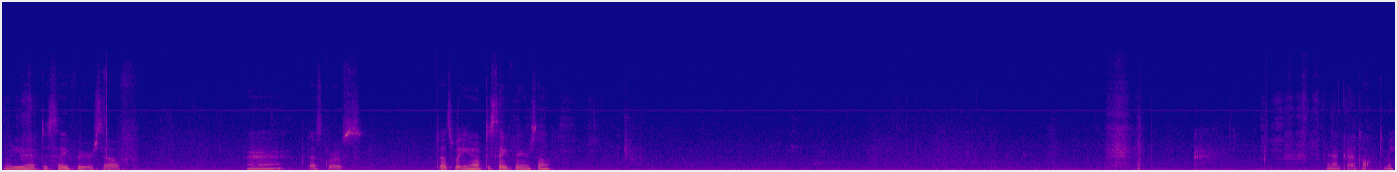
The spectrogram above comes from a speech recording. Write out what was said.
What do you have to say for yourself? Hmm, that's gross. That's what you have to say for yourself? You're not gonna talk to me.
